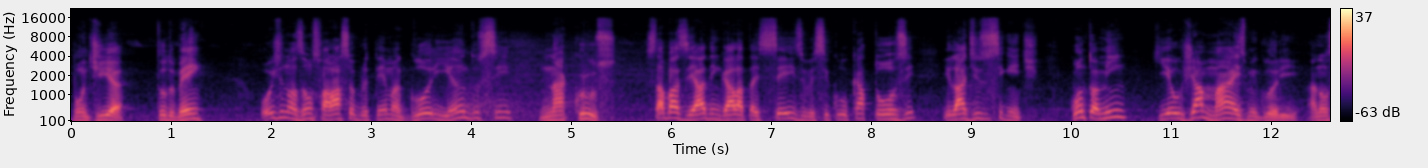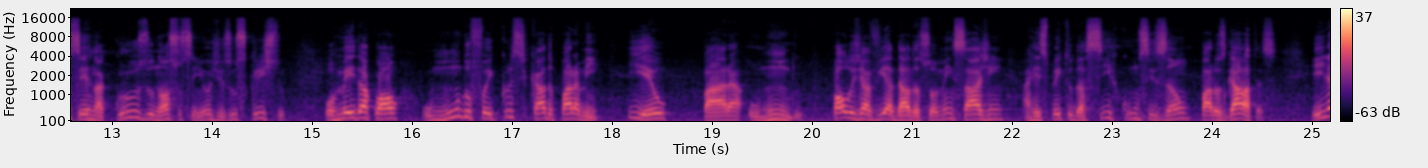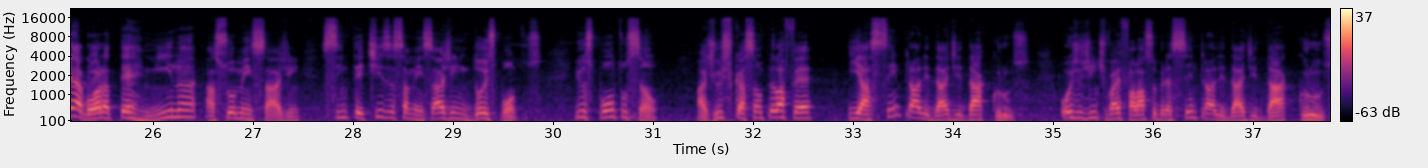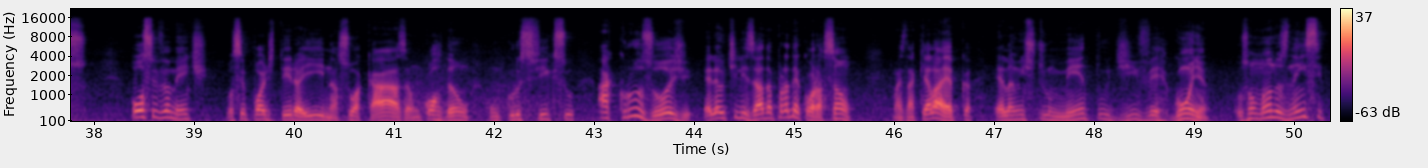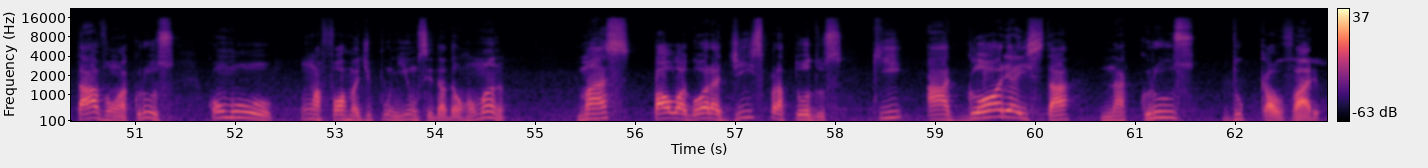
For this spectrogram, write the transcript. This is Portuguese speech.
Bom dia, tudo bem? Hoje nós vamos falar sobre o tema Gloriando-se na Cruz. Está baseado em Gálatas 6, versículo 14, e lá diz o seguinte: Quanto a mim, que eu jamais me glorie, a não ser na cruz do nosso Senhor Jesus Cristo, por meio da qual o mundo foi crucificado para mim e eu para o mundo. Paulo já havia dado a sua mensagem a respeito da circuncisão para os Gálatas. Ele agora termina a sua mensagem, sintetiza essa mensagem em dois pontos. E os pontos são a justificação pela fé e a centralidade da cruz. Hoje a gente vai falar sobre a centralidade da cruz. Possivelmente você pode ter aí na sua casa um cordão, um crucifixo. A cruz hoje ela é utilizada para decoração, mas naquela época ela é um instrumento de vergonha. Os romanos nem citavam a cruz como uma forma de punir um cidadão romano. Mas Paulo agora diz para todos que a glória está na cruz do Calvário.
